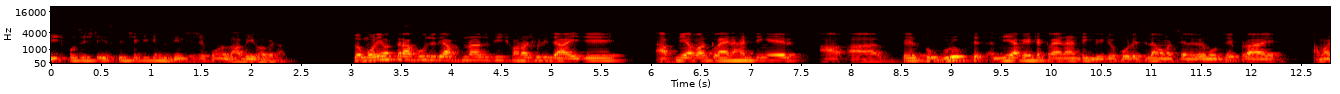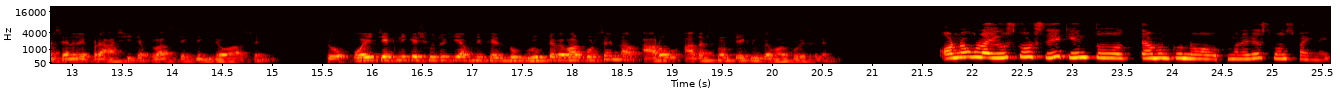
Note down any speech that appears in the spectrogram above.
বিশ পঁচিশটা স্কিল শিখে কিন্তু দিন শেষে কোনো লাভই হবে না। তো মনিম আক্তার আপু যদি আপনারা যদি সরাসরি যাই যে আপনি আমার ক্লায়েন্ট হান্টিং এর ফেসবুক গ্রুপ নিয়ে আমি একটা ক্লায়েন্ট হান্টিং ভিডিও করেছিলাম আমার চ্যানেলের মধ্যে প্রায় আমার চ্যানেলে প্রায় আশিটা প্লাস টেকনিক দেওয়া আছে। তো ওই টেকনিকে শুধু কি আপনি ফেসবুক গ্রুপটা ব্যবহার করছেন না আরও আদার্স কোনো টেকনিক ব্যবহার করেছিলেন? অন্যগুলা ইউজ করছি কিন্তু তেমন কোনো মানে রেসপন্স পাই নাই।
